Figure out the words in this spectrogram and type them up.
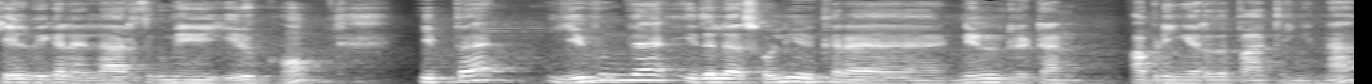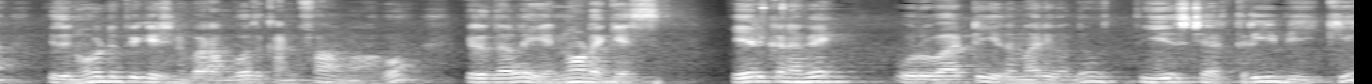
கேள்விகள் எல்லாத்துக்குமே இருக்கும். இப்போ இவங்க இதில் சொல்லியிருக்கிற நில் ரிட்டர்ன் அப்படிங்கிறது பார்த்தீங்கன்னா இது நோட்டிஃபிகேஷன் வரும்போது கன்ஃபார்ம் ஆகும். இருந்தாலும் என்னோடய கெஸ் ஏற்கனவே ஒரு வாட்டி இதை மாதிரி வந்து டிஎஸ்டிஆர் த்ரீ பிக்கு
